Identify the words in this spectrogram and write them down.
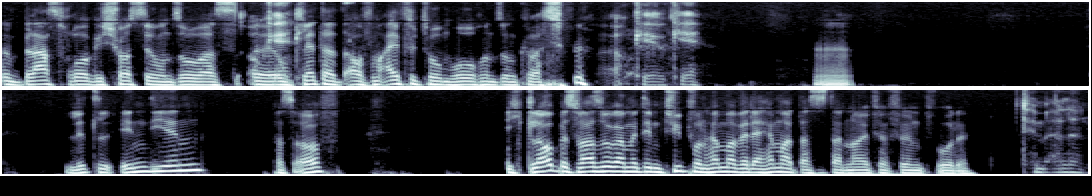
äh, Blasrohrgeschosse und sowas Okay. äh, und klettert auf dem Eiffelturm hoch und so ein Quatsch. Okay, okay. Äh. Little Indian, pass auf. Ich glaube, es war sogar mit dem Typ von Hör mal, wer der hämmert, dass es dann neu verfilmt wurde. Tim Allen.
